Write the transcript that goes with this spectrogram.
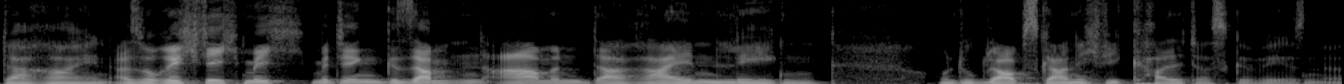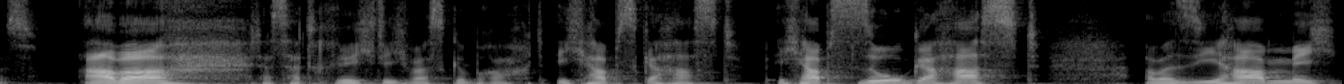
da rein. Also richtig mich mit den gesamten Armen da reinlegen. Und du glaubst gar nicht, wie kalt das gewesen ist. Aber das hat richtig was gebracht. Ich hab's gehasst. Ich hab's so gehasst. Aber sie haben mich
